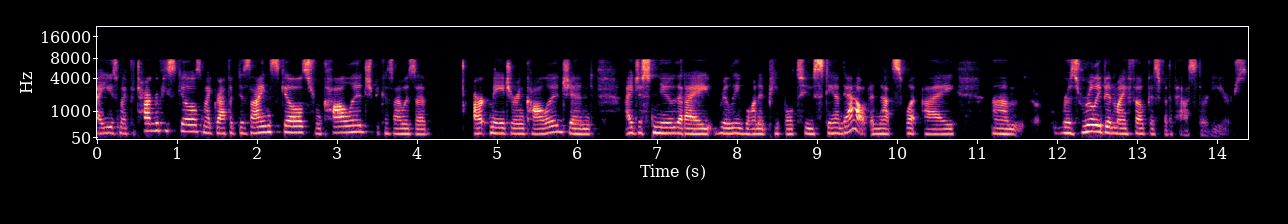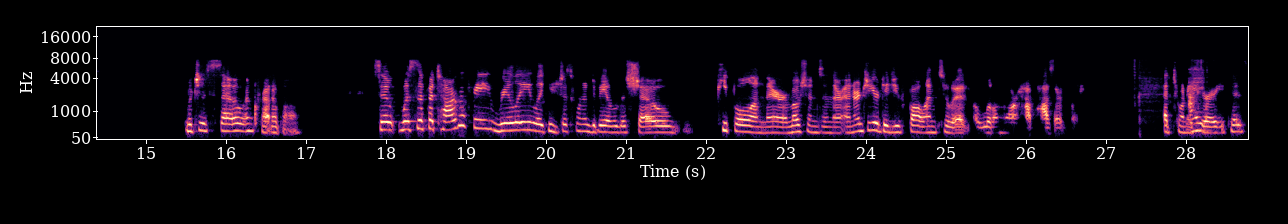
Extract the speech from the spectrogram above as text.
I use my photography skills, my graphic design skills from college because I was a art major in college and I just knew that I really wanted people to stand out and that's what I um, has really been my focus for the past 30 years. Which is so incredible. So was the photography really like you just wanted to be able to show people and their emotions and their energy, or did you fall into it a little more haphazardly at 23? Because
